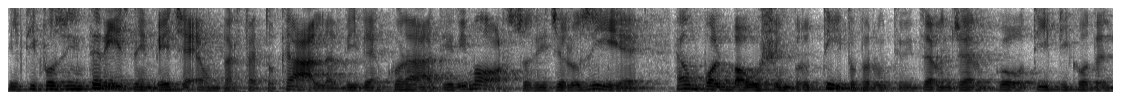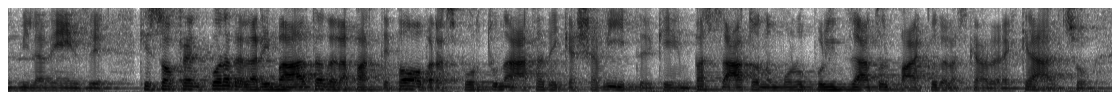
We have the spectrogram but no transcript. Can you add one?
Il tifoso interista invece è un perfetto cal, vive ancora di rimorso, di gelosie, è un po' il bauscio imbruttito per utilizzare un gergo tipico del milanese, che soffre ancora della ribalta della parte povera, sfortunata dei casciavite, che in passato hanno monopolizzato il palco della scala del calcio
